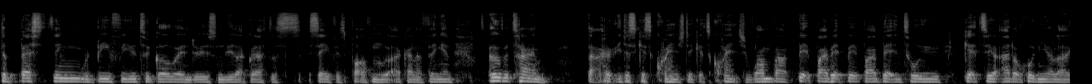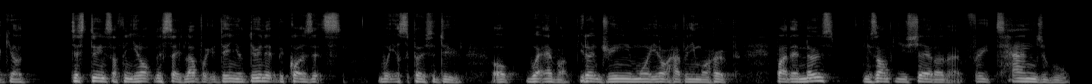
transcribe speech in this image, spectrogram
the best thing would be for you to go and do this and do that because that's the safest path and all that kind of thing. And over time, that hope, it just gets quenched. It gets quenched one by bit by bit, bit by bit until you get to your adulthood and you're like, you're just doing something you don't necessarily love what you're doing. You're doing it because it's what you're supposed to do or whatever. You don't dream anymore. You don't have any more hope. But then those examples you shared are like very tangible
